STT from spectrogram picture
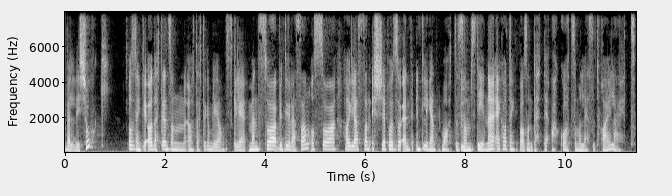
veldig tjukk. Og så tenkte jeg at dette, sånn, dette kan bli vanskelig. Men så begynte jeg å lese den, og så har jeg lest den ikke på en så intelligent måte som Stine. Jeg har tenkt bare sånn, dette er akkurat som å lese Twilight.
